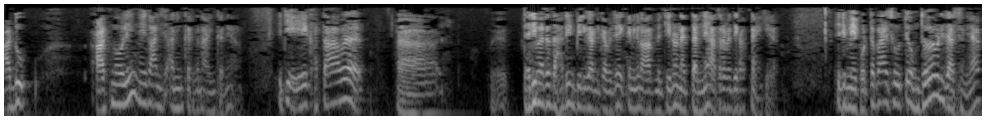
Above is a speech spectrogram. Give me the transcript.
අඩු ආත්ම වලින් මේක අනින් කරගෙන අයින් කරන යනවා. ඉතින් ඒ කතාව දැඩි මත දහඩින් පිළිගන්න කැමති එක්කෙනෙකුට ආත්මය තියෙනව නැත්නම් නෑ අතරමැද දෙකක් නැහැ කියලා. ඉතින් මේ පොට්ටපාය සූත්‍රයේ හොඳම නිදර්ශනයක්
